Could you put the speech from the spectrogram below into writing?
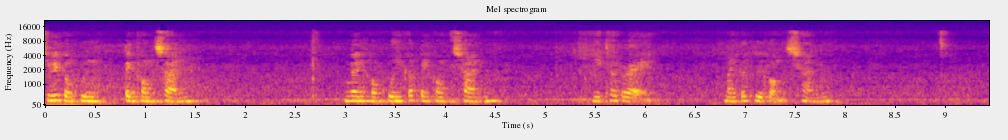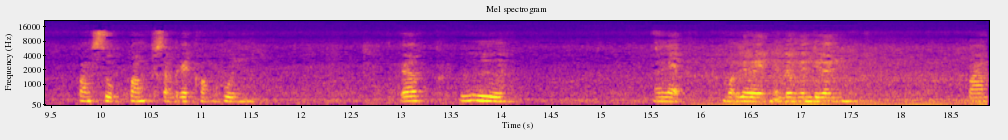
ชีวิตของคุณเป็นของฉัน เงินของคุณก็เป็นของฉัน มีเท่าไหร่ มันก็คือของฉัน ความสุขความสำเร็จของคุณ ก็คือนั่นแหละหมดเลยเงินเดือนเงินเดือน ความ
